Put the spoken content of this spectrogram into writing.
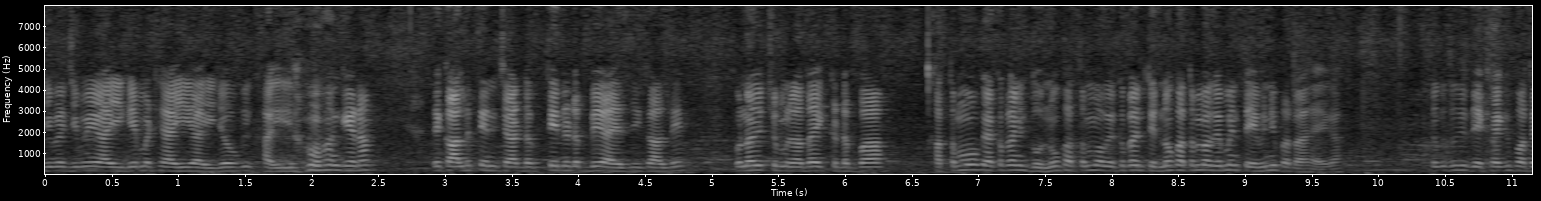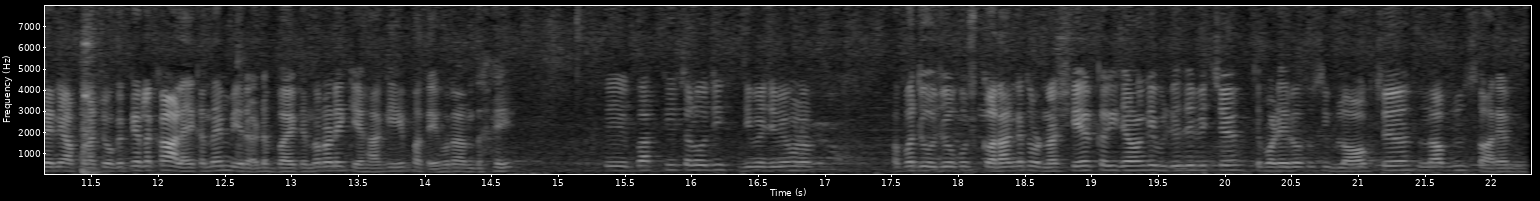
ਜਿਵੇਂ ਜਿਵੇਂ ਆਈ ਗਏ ਮਠਿਆਈ ਆਈ ਜਾਊਗੀ ਖਾਈ ਜਾਵਾਂਗੇ ਨਾ। ਤੇ ਕੱਲ ਤਿੰਨ ਚਾਰ ਡੱਬੇ ਤਿੰਨ ਡੱਬੇ ਆਏ ਸੀ ਕੱਲ ਦੇ। ਉਹਨਾਂ ਵਿੱਚ ਮੈਨੂੰ ਲੱਗਦਾ ਇੱਕ ਡੱਬਾ ਖਤਮ ਹੋ ਗਿਆ ਕਿ ਪਤਾ ਨਹੀਂ ਦੋਨੋਂ ਖਤਮ ਹੋ ਗਏ ਕਿ ਪਤਾ ਨਹੀਂ ਤਿੰਨੋਂ ਖਤਮ ਹੋ ਗਏ ਮੈਨੂੰ ਤੇ ਵੀ ਨਹੀਂ ਪਤਾ ਹੈਗਾ। ਕਿਉਂਕਿ ਤੁਸੀਂ ਦੇਖਿਆ ਕਿ ਫਤਿਹ ਨੇ ਆਪਣਾ ਚੁੱਕ ਕੇ ਲਕਾ ਲਿਆ ਕਹਿੰਦਾ ਮੇਰਾ ਡੱਬਾ ਹੈ ਕਹਿੰਦਾ ਉਹਨਾਂ ਨੇ ਕਿਹਾ ਕਿ ਇਹ ਫਤਿਹ ਹੋਰਾਂ ਦਾ ਹੈ। ਤੇ ਬਾਕੀ ਚਲੋ ਜੀ ਜਿਵੇਂ ਜਿਵੇਂ ਹੁਣ ਆਪਾਂ ਜੋ ਜੋ ਕੁਝ ਕਰਾਂਗੇ ਤੁਹਾਡੇ ਨਾਲ ਸ਼ੇਅਰ ਕਰੀ ਜਾਵਾਂਗੇ ਵੀਡੀਓ ਦੇ ਵਿੱਚ ਤੇ ਬੜੇ ਰਹੋ ਤੁਸੀਂ ਵਲੌਗ 'ਚ। ਲਵ ਯੂ ਸਾਰਿਆਂ ਨੂੰ।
